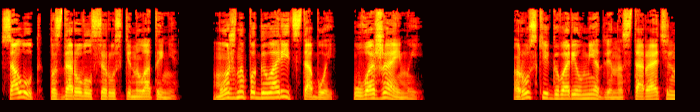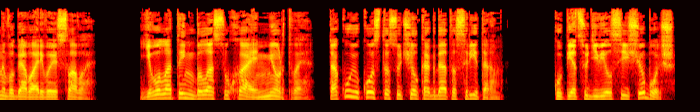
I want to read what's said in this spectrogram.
«Салут», — поздоровался русский на латыни. «Можно поговорить с тобой, уважаемый». Русский говорил медленно, старательно выговаривая слова. Его латынь была сухая, мертвая. Такую Костас учил когда-то с Ритором, Купец удивился еще больше.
